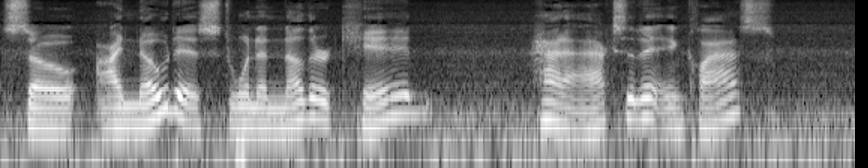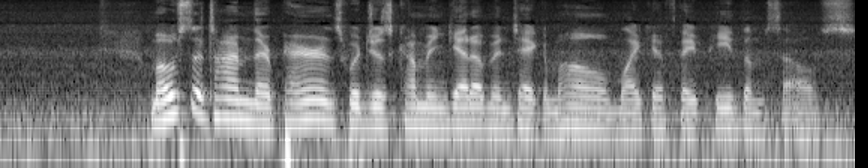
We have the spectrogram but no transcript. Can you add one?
So I noticed when another kid had an accident in class, most of the time their parents would just come and get them and take them home, like if they peed themselves.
